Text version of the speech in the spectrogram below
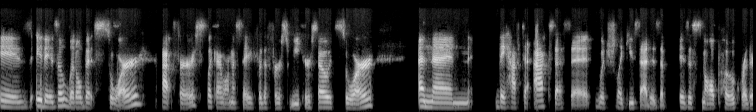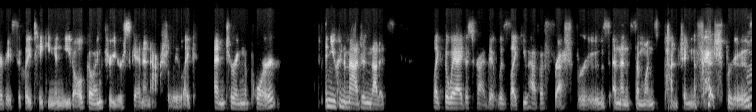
is it is a little bit sore at first. Like I want to say for the first week or so, it's sore. And then they have to access it, which, like you said, is a is a small poke where they're basically taking a needle, going through your skin and actually like entering the port. And you can imagine that it's like the way I described it was like you have a fresh bruise and then someone's punching the fresh bruise.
